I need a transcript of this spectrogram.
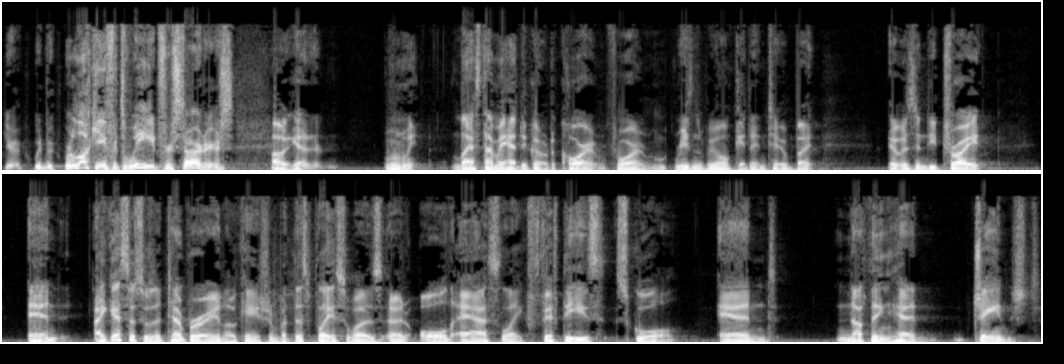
you're, we're lucky if it's weed for starters. Oh, yeah. When we last time I had to go to court for reasons we won't get into, but it was in Detroit, and I guess this was a temporary location, but this place was an old ass like '50s school, and nothing had changed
